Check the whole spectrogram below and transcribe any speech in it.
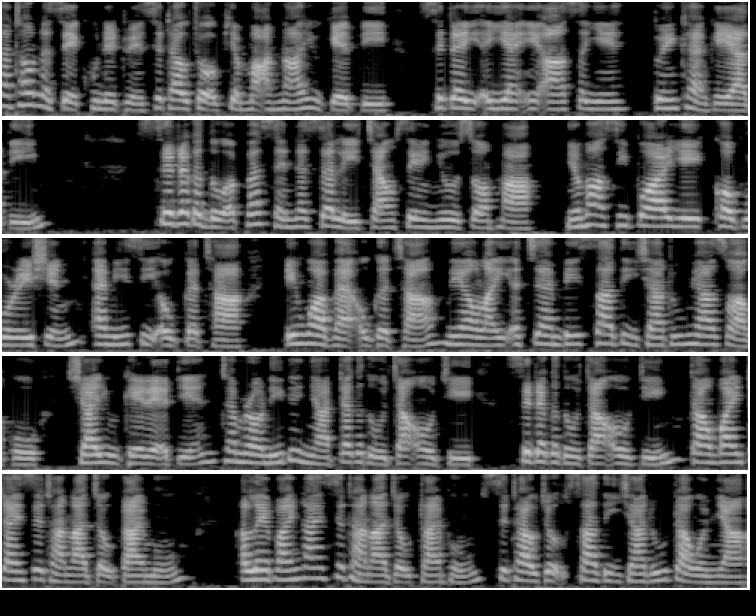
2020ခုနှစ်တွင်စစ်ထောက်ချုပ်အဖြစ်မှအနားယူခဲ့ပြီးစစ်တပ်၏အရန်အင်အားစရင်သွင်းခံခဲ့ရသည်။စစ်တပ်ကတော်အပတ်စဉ်24ကျောင်းစင်ညိုစောမှာမြန်မာစီးပွားရေး Corporation MEC ဥက္ကဋ္ဌအင်းဝဘန်ဥက္ကဋ္ဌမြောင်လိုင်းအကြံပေးစသည့်ရာထူးများစွာကိုရယူခဲ့တဲ့အပြင်တမတော်နီးပညာတက္ကသိုလ်ကျောင်းအုပ်ကြီးစစ်တက္ကသိုလ်ကျောင်းအုပ်ကြီးတောင်ပိုင်းတိုင်းစစ်ဌာနချုပ်တိုင်းမူ အလဲပိုင်းတိုင်းစစ်ဌာနချုပ်တိုင်းမှုစစ်ထောက်ချုပ်စသည့်ရာထူးတာဝန်များ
